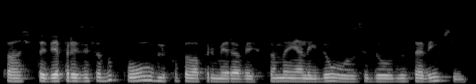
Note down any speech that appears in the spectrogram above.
Então a gente teve a presença do público pela primeira vez também, além do uso do, do Seventeen.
